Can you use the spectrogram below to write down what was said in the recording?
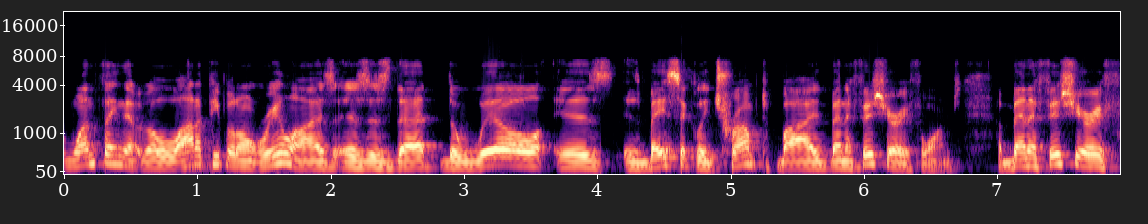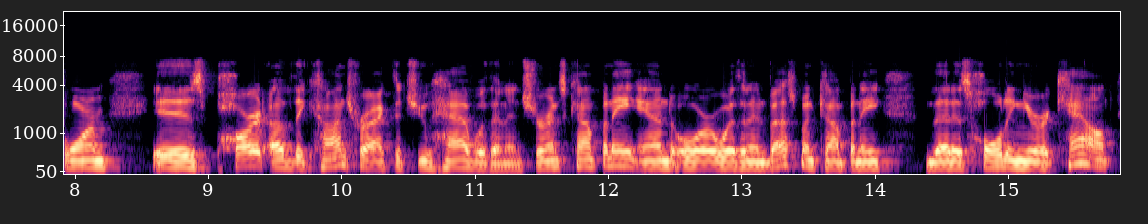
one thing that a lot of people don't realize is is that the will is is basically trumped by beneficiary forms. A beneficiary form is part of the contract that you have with an insurance company and or with an investment company that is holding your account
